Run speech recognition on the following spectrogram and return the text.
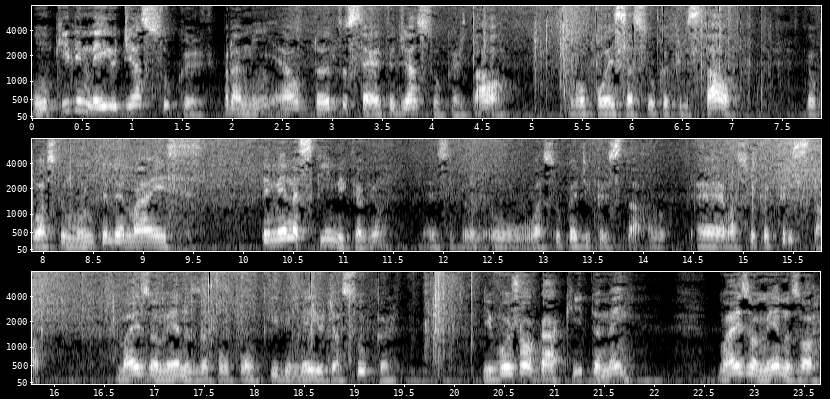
um quilo e meio de açúcar. Para mim é o tanto certo de açúcar, tá? Ó, eu vou pôr esse açúcar cristal. Eu gosto muito, ele é mais tem menos química, viu? Esse, o, o açúcar de cristal, é o açúcar cristal. Mais ou menos eu vou pôr um quilo e meio de açúcar e vou jogar aqui também mais ou menos, ó,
